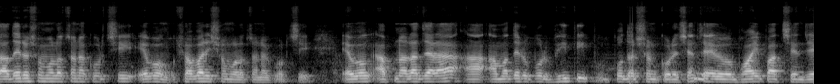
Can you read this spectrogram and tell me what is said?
তাদেরও সমালোচনা করছি এবং সবারই সমালোচনা করছি। এবং আপনারা যারা আমাদের উপর ভীতি প্রদর্শন করেছেন, যে ভয় পাচ্ছেন যে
